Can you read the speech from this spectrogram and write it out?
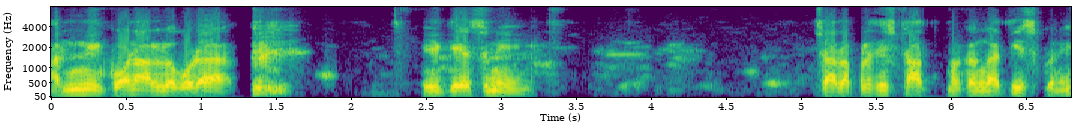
అన్ని కోణాల్లో కూడా ఈ కేసుని చాలా ప్రతిష్టాత్మకంగా తీసుకుని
